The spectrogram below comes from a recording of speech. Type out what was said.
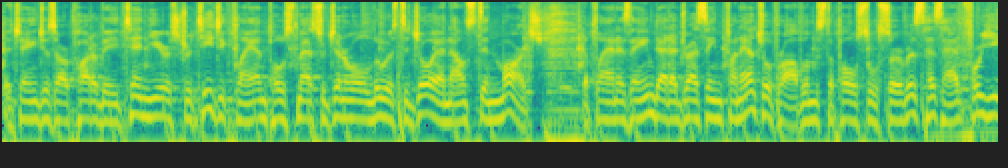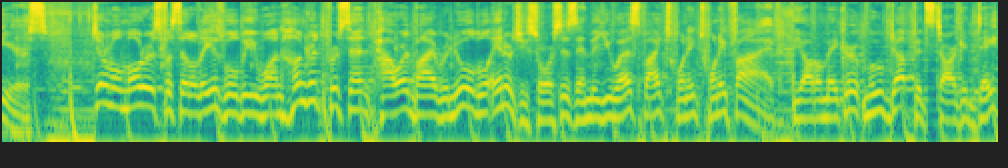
The changes are part of a 10 year strategic plan Postmaster General Louis DeJoy announced in March. The plan is aimed at addressing financial problems the Postal Service has had for years. General Motors facilities will be 100% powered by renewable energy sources in the U.S. by 2025. The automaker moved up its target date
